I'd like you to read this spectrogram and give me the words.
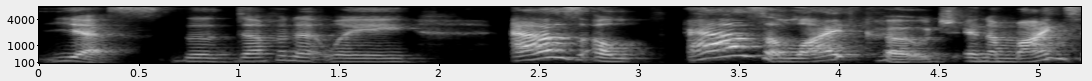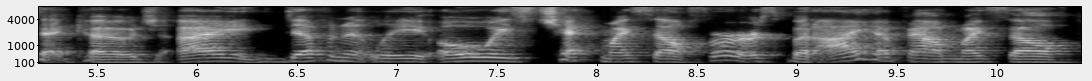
yes, the definitely as a as a life coach and a mindset coach, I definitely always check myself first. But I have found myself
